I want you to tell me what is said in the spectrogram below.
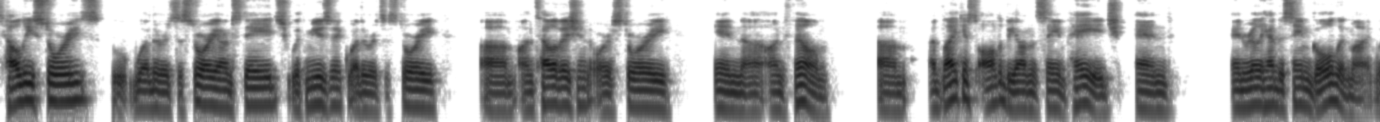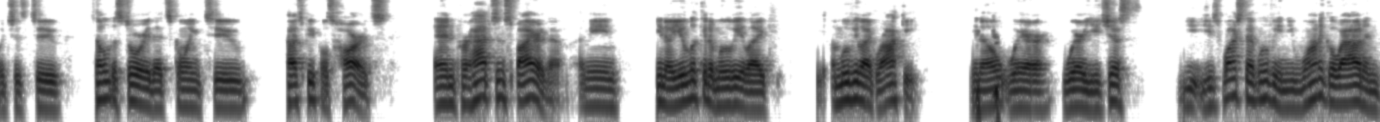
tell these stories, whether it's a story on stage with music, whether it's a story um, on television or a story in uh, on film, um, I'd like us all to be on the same page and and really have the same goal in mind, which is to tell the story that's going to touch people's hearts and perhaps inspire them. I mean, you know, you look at a movie like a movie like Rocky, you know, where where you just you, you just watch that movie and you want to go out and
